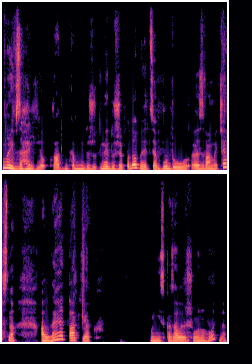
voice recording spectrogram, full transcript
Ну і взагалі обкладинка мені дуже, не дуже подобається, буду е, з вами чесна. Але так як мені сказали, що воно годне,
